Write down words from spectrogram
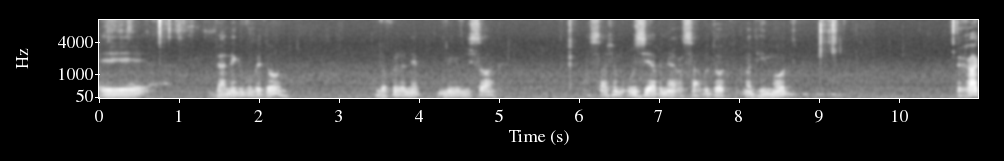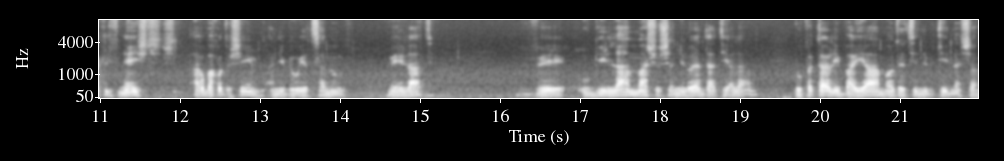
אה, והנגב הוא גדול, לא כל הנגב נשרק. עשה שם עוזי אבנר, עשה עבודות מדהימות. רק לפני ארבע חודשים אני והוא יצאנו מאילת, והוא גילה משהו שאני לא ידעתי עליו, והוא פתר לי בעיה מאוד רצינית בתהילה שם.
